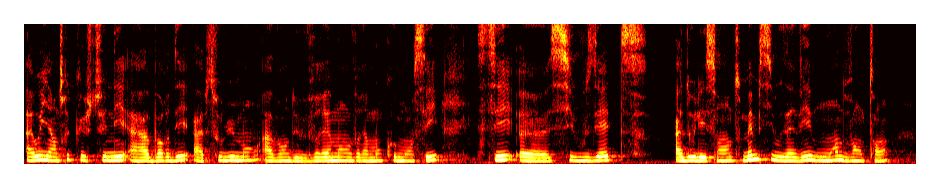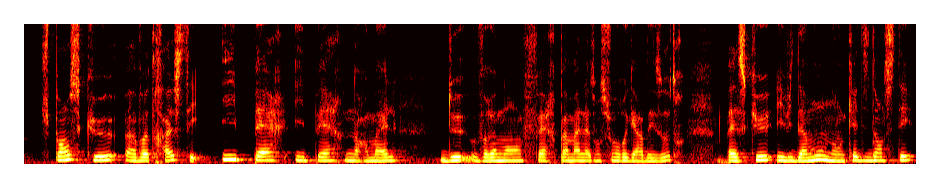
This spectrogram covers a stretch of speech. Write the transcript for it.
Ah oui, il y a un truc que je tenais à aborder absolument avant de vraiment, vraiment commencer, c'est euh, si vous êtes adolescente, même si vous avez moins de 20 ans, je pense que à votre âge, c'est hyper, hyper normal de vraiment faire pas mal attention au regard des autres parce que évidemment on est en quête d'identité.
